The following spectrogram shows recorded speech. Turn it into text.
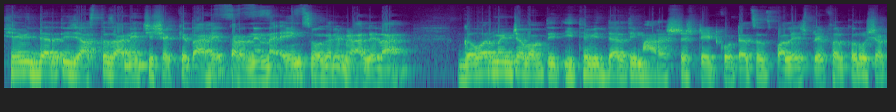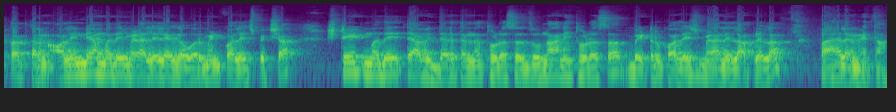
हे विद्यार्थी जास्त जाण्याची शक्यता आहे कारण यांना एम्स वगैरे मिळालेला आहे. गव्हर्नमेंटच्या बाबतीत इथे विद्यार्थी महाराष्ट्र स्टेट कोट्याचंच कॉलेज प्रेफर करू शकतात. कारण ऑल इंडियामध्ये मिळालेल्या गव्हर्नमेंट कॉलेजपेक्षा स्टेटमध्ये त्या विद्यार्थ्यांना थोडंसं जुनं आणि थोडंसं बेटर कॉलेज मिळालेलं आपल्याला पाहायला मिळतं.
